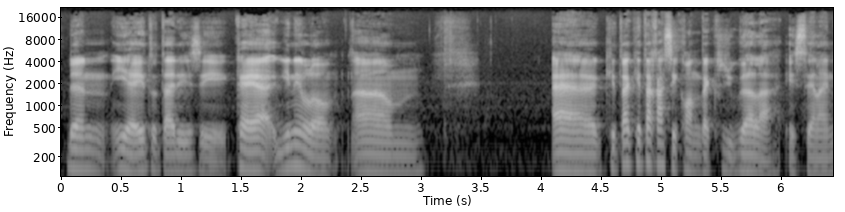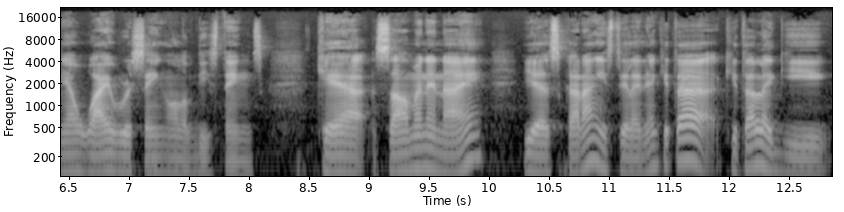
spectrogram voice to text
Dan ya itu tadi sih. Kayak gini loh. em, eh, kita kita kasih konteks juga lah istilahnya why we're saying all of these things. Kayak Salman and I, ya sekarang istilahnya kita kita lagi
